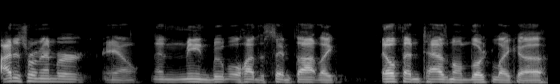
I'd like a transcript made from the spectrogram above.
I just remember, you know, and me and Booble had the same thought. Like El Phantasmo looked like a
